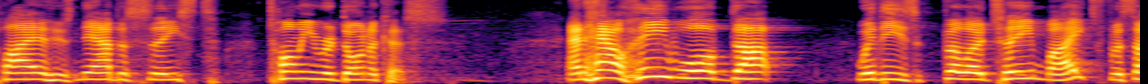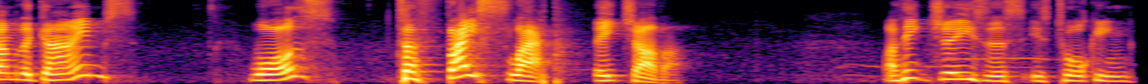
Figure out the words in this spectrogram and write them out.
player who's now deceased, Tommy Raudonikis, and how he warmed up with his fellow teammates for some of the games was to face slap each other. I think Jesus is talking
